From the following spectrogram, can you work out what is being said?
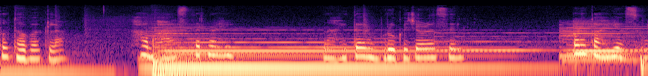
तो थबकला. हा भास तर नाही. नाहीतर मृगजळ असेल. पण काही असो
